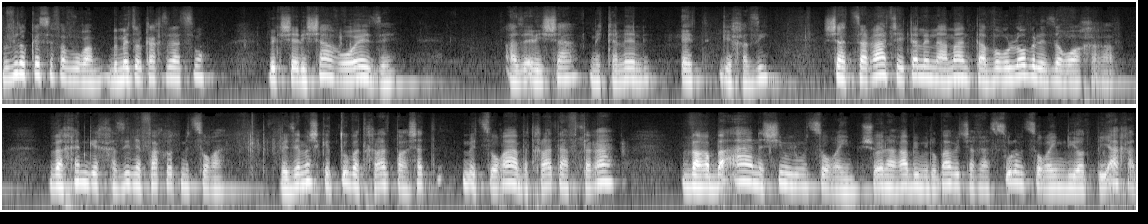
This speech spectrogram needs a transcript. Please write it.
מביא לו כסף עבורם, באמת הוא לקח את זה לעצמו. וכשאלישע רואה את זה, אז אלישע מקלל את גחזי, שהצרת שהייתה לנעמן תעבור לו ולזרוע אחריו. ואכן גחזי נהפך להיות מצורע. וזה מה שכתוב בהתחלת פרשת מצורע, בהתחלת ההפטרה, וארבעה אנשים היו מצורעים. שואל הרבי מלובביץ', הרי אסור למצורעים להיות ביחד.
